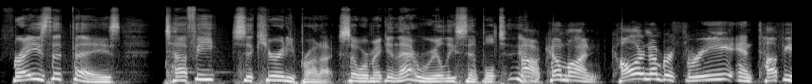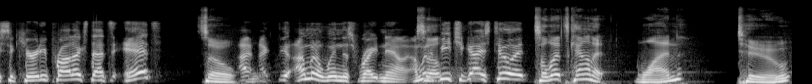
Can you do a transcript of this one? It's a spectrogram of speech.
Phrase that pays. Tuffy security products. So we're making that really simple too. Oh, come on. Caller number three and Tuffy Security Products. That's it? So I, I, I'm going to win this right now. I'm going to beat you guys to it. So let's count it. One, two,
